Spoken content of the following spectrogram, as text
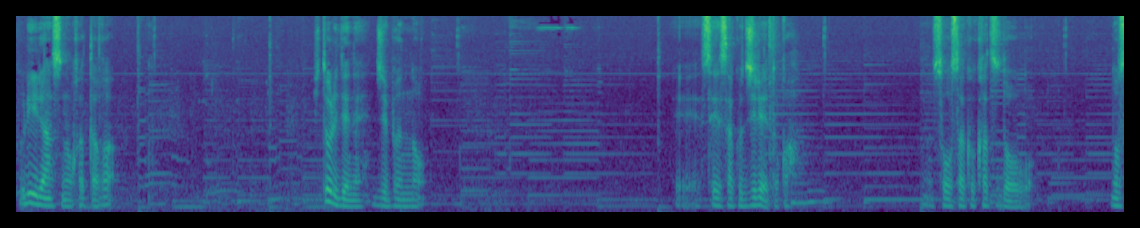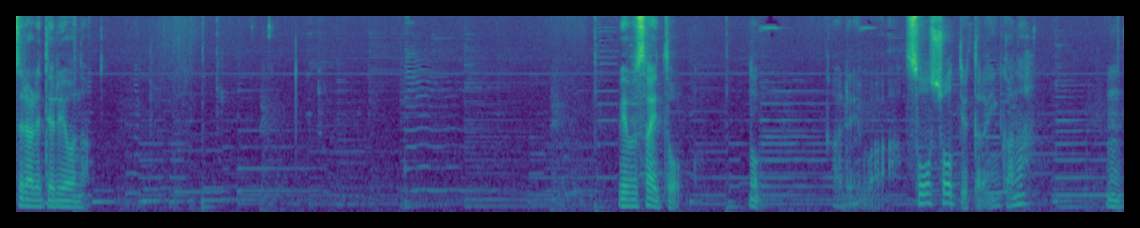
フリーランスの方が一人でね自分の、えー、制作事例とか創作活動を載せられてるような。ウェブサイトのあれは総称って言ったらいいんかな。うん、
